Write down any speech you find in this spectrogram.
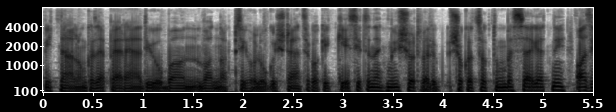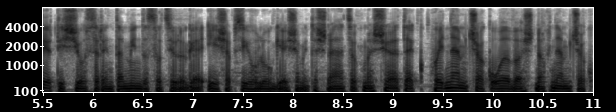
itt nálunk az Eper Rádióban vannak pszichológus rácok, akik készítenek műsort, velük sokat szoktunk beszélgetni. Azért is jó szerintem mind a szociológia és a pszichológia is, amit a srácok meséltek, hogy nem csak olvasnak, nem csak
